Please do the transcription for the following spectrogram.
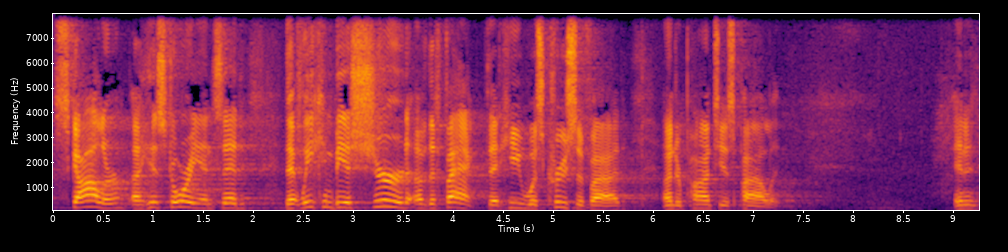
scholar, a historian, said that we can be assured of the fact that he was crucified under Pontius Pilate. And,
